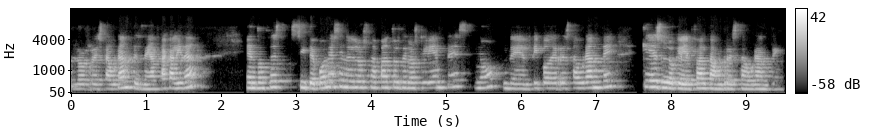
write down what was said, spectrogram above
los restaurantes de alta calidad. Entonces, si te pones en los zapatos de los clientes, ¿no? Del tipo de restaurante, ¿Qué es lo que le falta a un restaurante?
